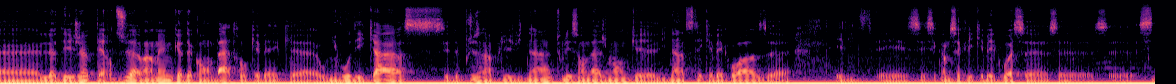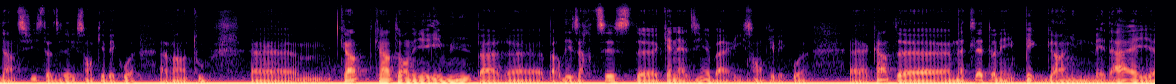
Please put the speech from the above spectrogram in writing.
euh, l'a déjà perdu avant même que de combattre au Québec. Euh, au niveau des cœurs, c'est de plus en plus évident. Tous les sondages montrent que l'identité québécoise et, c'est comme ça que les Québécois s'identifient, c'est-à-dire ils sont Québécois avant tout. Euh, quand, on est ému par, euh, des artistes euh, canadiens, ben, ils sont Québécois. quand un athlète olympique gagne une médaille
